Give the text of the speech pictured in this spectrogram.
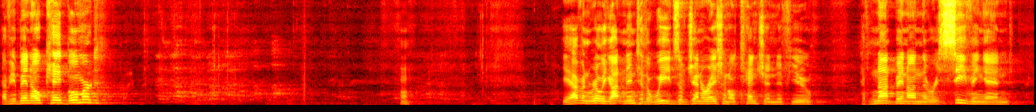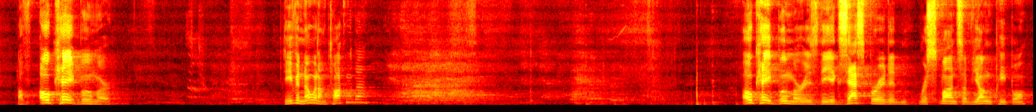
Have you been okay boomered? Hmm. You haven't really gotten into the weeds of generational tension if you have not been on the receiving end of okay boomer. Do you even know what I'm talking about? Okay boomer is the exasperated response of young people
